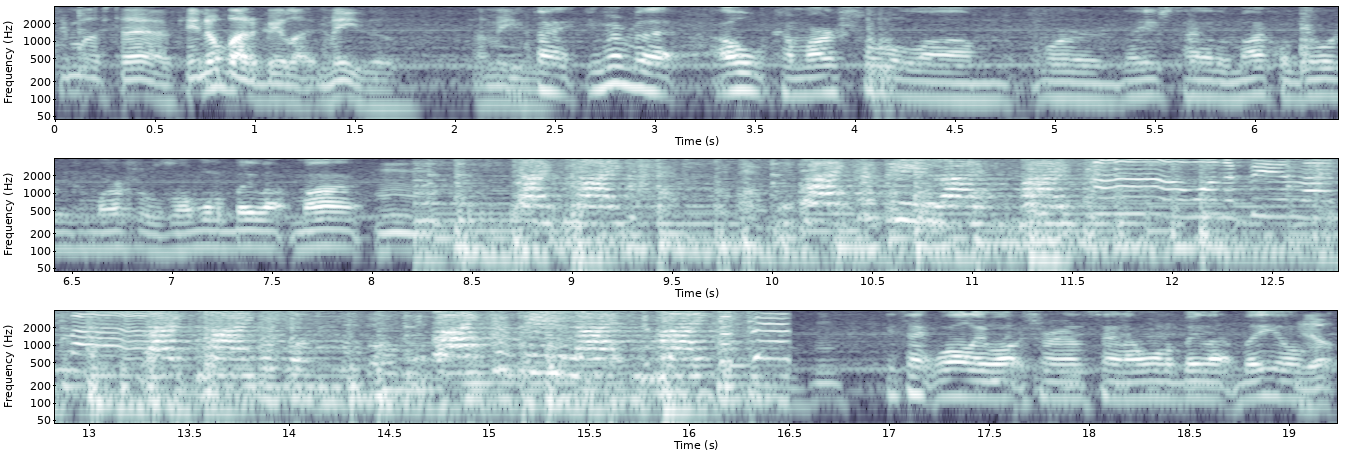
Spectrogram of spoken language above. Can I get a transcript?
He must have. Can't nobody be like me though. I mean, You think you remember that old commercial um, where they used to have the Michael Jordan commercials? I want to be like Mike. mm, like Mike. If I could be like Mike, I wanna be like mine. like Mike. If I could be like Mike, You think Wally walks around saying, "I want to be like Bill"? yep.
